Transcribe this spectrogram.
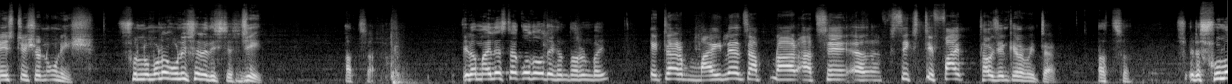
রেজিস্ট্রেশন উনিশ। ষোলো মডেল উনিশের রেজিস্ট্রেশন জি। আচ্ছা। এটা মাইলেজটা কত দেখেন ধরুন ভাই? এটার মাইলেজ আপনার আছে সিক্সটি ফাইভ থাউজেন্ড কিলোমিটার আচ্ছা। এটা ষোলো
